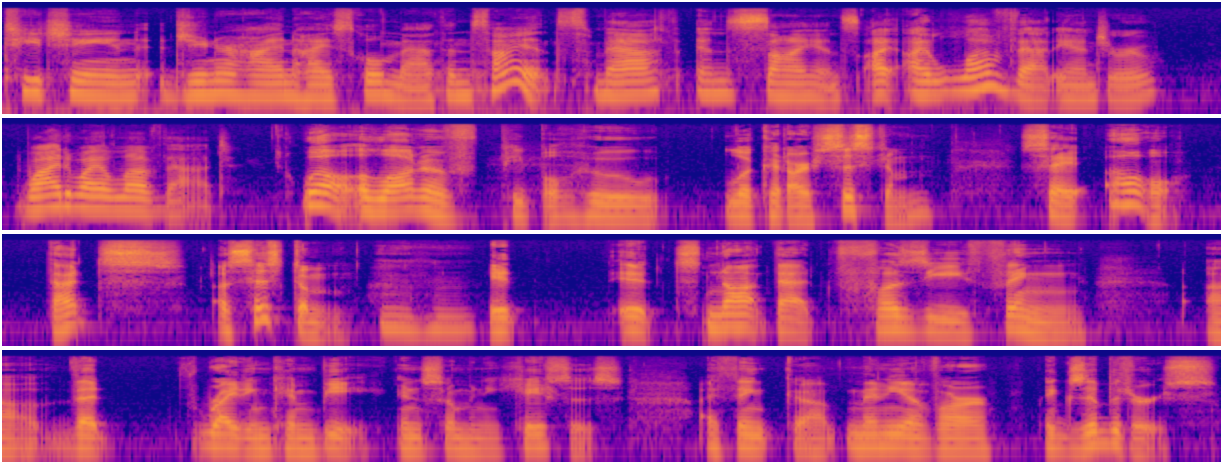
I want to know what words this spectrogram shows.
teaching junior high and high school math and science. Math and science. I, I love that, Andrew. Why do I love that? Well, a lot of people who look at our system say, oh, that's a system. Mm-hmm. It It's not that fuzzy thing uh, that writing can be in so many cases. I think uh, many of our exhibitors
